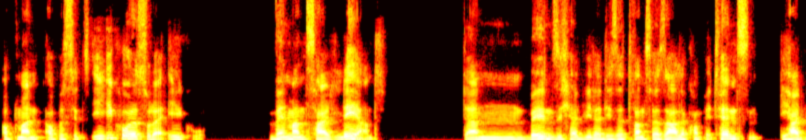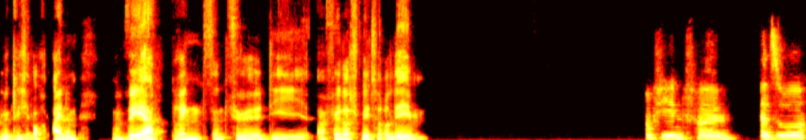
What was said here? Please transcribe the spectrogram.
ob man, ob es jetzt IQ ist oder EQ, wenn man es halt lernt, dann bilden sich halt wieder diese transversale Kompetenzen, die halt wirklich mhm. auch einem wertbringend sind für die, äh, für das spätere Leben. Auf jeden Fall. Also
